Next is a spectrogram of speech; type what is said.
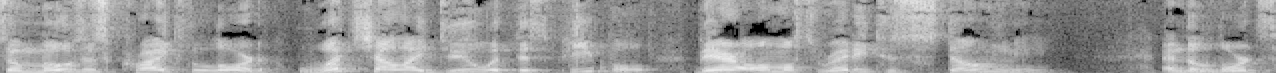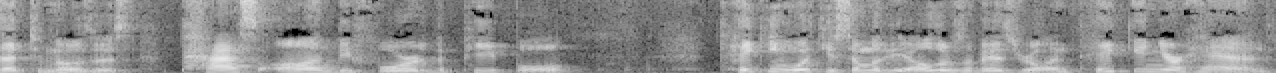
So Moses cried to the Lord, What shall I do with this people? They are almost ready to stone me. And the Lord said to Moses, Pass on before the people taking with you some of the elders of Israel, and take in your hand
